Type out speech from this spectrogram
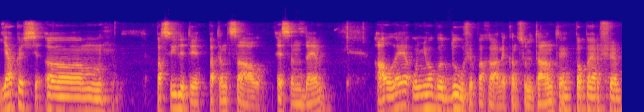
якось ем, посилити потенціал СНД. Але у нього дуже погані консультанти. По-перше,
